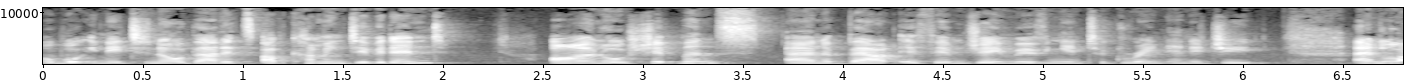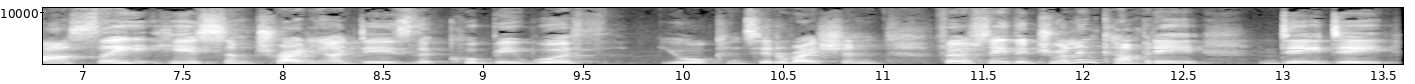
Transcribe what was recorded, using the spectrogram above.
on what you need to know about its upcoming dividend iron ore shipments, and about FMG moving into green energy. And lastly, here's some trading ideas that could be worth your consideration. Firstly, the drilling company DDH1,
